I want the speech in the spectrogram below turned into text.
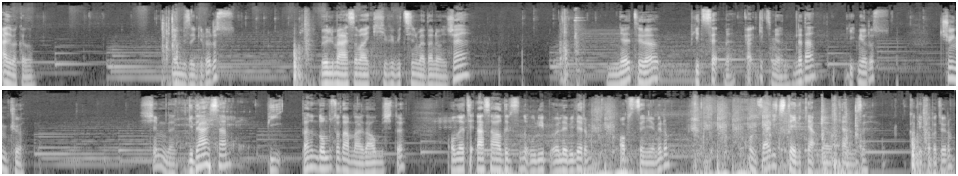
Hadi bakalım. Evimize giriyoruz. Bölümü her zamanki gibi bitirmeden önce Nether'a gitsek mi? Ya, gitmeyelim. Neden? Gitmiyoruz. Çünkü Şimdi gidersem bir bana domuz adamlar da almıştı. Onlara tekrar saldırısında uğrayıp ölebilirim. Obsidian yemirim. O yüzden hiç tehlike yapmayalım kendimize. Kapıyı kapatıyorum.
